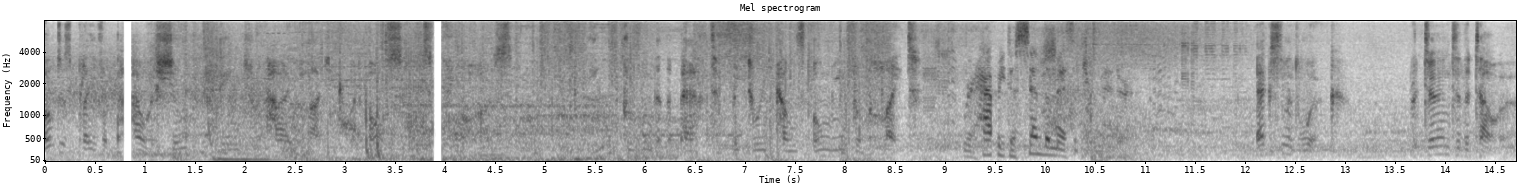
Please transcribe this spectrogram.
Navota's play for power showed the danger in Hive logic, but also its flaws. You've proven that the path to victory comes only from the light. We're happy to send the message, Commander. Excellent work. Return to the tower.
